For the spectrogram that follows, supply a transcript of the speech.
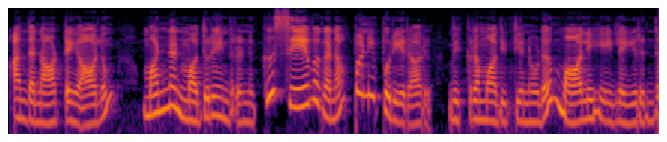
அந்த நாட்டை ஆளும் மன்னன் மதுரேந்திரனுக்கு சேவகனா பணிபுரியறாரு விக்ரமாதித்யனோட மாளிகையில இருந்த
